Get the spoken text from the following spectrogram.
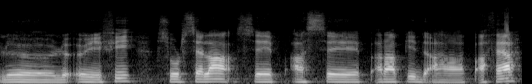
le, EFI. Sur cela, c'est assez rapide à, faire.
